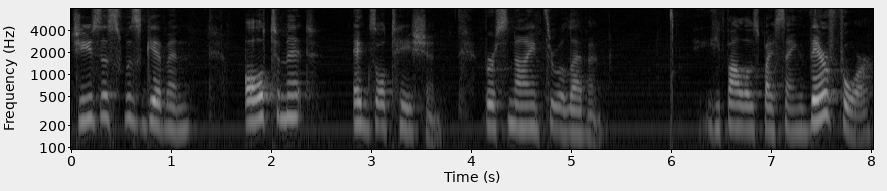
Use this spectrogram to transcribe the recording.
Jesus was given ultimate exaltation. Verse 9 through 11 he follows by saying, Therefore,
